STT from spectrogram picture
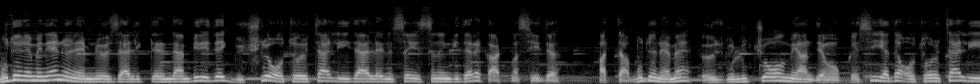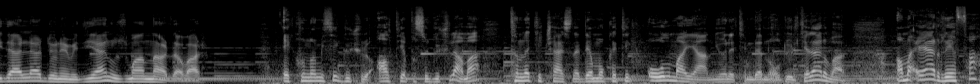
Bu dönemin en önemli özelliklerinden biri de güçlü otoriter liderlerin sayısının giderek artmasıydı. Hatta bu döneme özgürlükçü olmayan demokrasi ya da otoriter liderler dönemi diyen uzmanlar da var. Ekonomisi güçlü, altyapısı güçlü ama tırnak içerisinde demokratik olmayan yönetimlerin olduğu ülkeler var. Ama eğer refah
